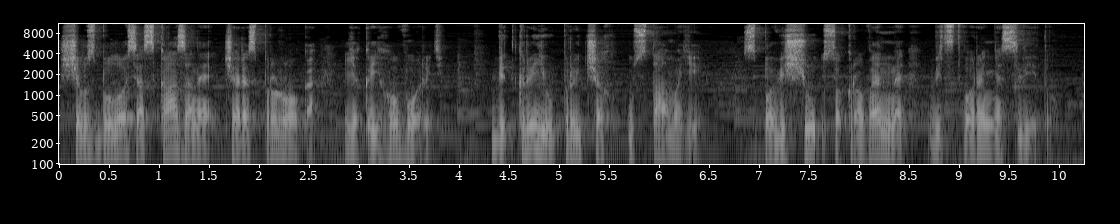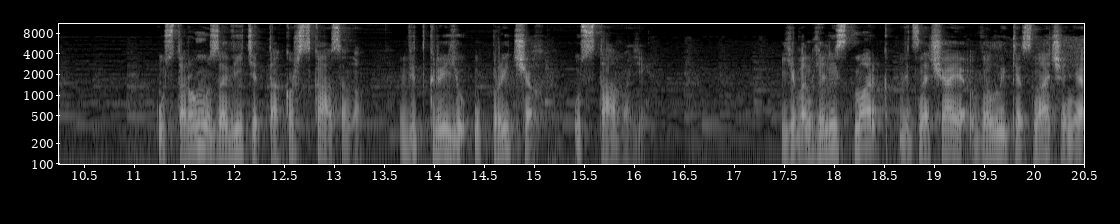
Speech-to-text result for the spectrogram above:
щоб збулося сказане через пророка, який говорить: Відкрию в притчах уста мої, сповіщу сокровенне від створення світу. У Старому Завіті також сказано: Відкрию у притчах уста мої. Євангеліст Марк відзначає велике значення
